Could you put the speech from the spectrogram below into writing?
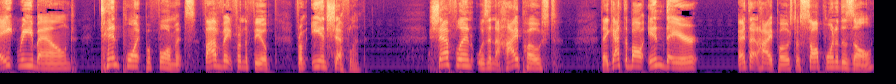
eight rebound, 10 point performance, five of eight from the field from Ian Schieffelin. Schieffelin was in the high post they got the ball in there at that high post, a saw point of the zone.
